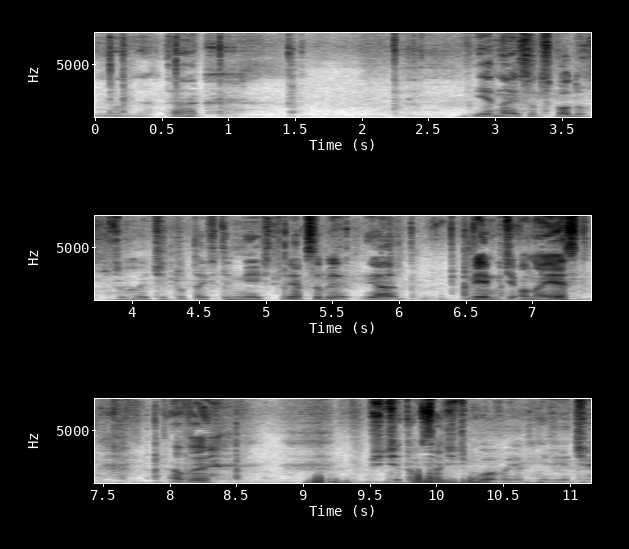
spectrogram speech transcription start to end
Mamy tak. Jedna jest od spodu, słuchajcie, tutaj w tym miejscu. Jak sobie, ja wiem gdzie ona jest, a wy musicie tam sadzić głowę, jak nie wiecie.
